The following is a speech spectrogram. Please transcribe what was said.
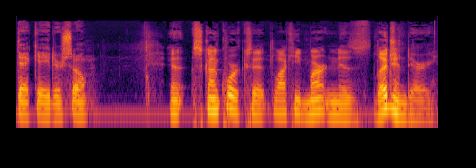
decade or so. And Skunk Works at Lockheed Martin is legendary.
